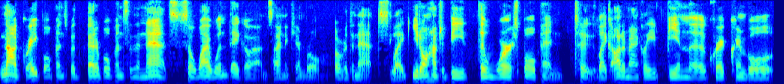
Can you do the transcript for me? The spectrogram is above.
not great bullpens but better bullpens than the Nats. So why wouldn't they go out and sign a Kimbrel over the Nats? Like you don't have to be the worst bullpen to like automatically be in the Craig Kimbrel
